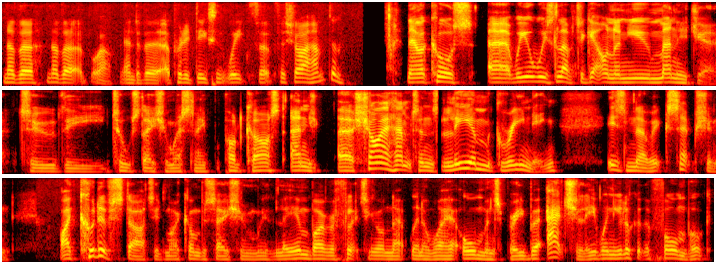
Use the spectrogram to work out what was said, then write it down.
another, another well, end of a, a pretty decent week for, for Shirehampton. Now, of course, uh, we always love to get on a new manager to the Toolstation Western podcast, and uh, Shirehampton's Liam Greening is no exception. I could have started my conversation with Liam by reflecting on that win away at Almondsbury, but actually, when you look at the form book,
